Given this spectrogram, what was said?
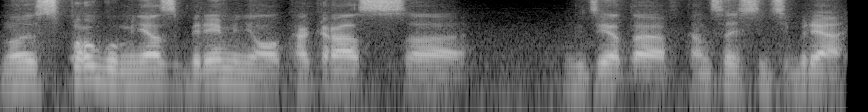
Ну и супруга у меня забеременела как раз э, где-то в конце сентября.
